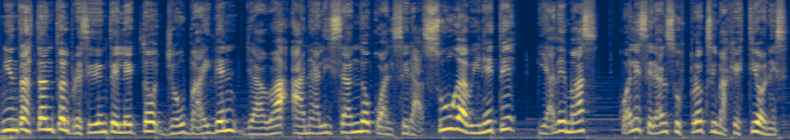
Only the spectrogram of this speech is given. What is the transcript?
Mientras tanto, el presidente electo Joe Biden ya va analizando cuál será su gabinete y además cuáles serán sus próximas gestiones.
